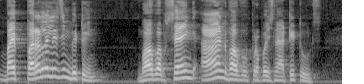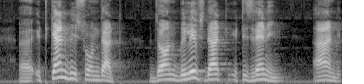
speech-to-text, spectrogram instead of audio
By parallelism between verb of saying and verb of propositional attitudes, uh, it can be shown that John believes that it is raining and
